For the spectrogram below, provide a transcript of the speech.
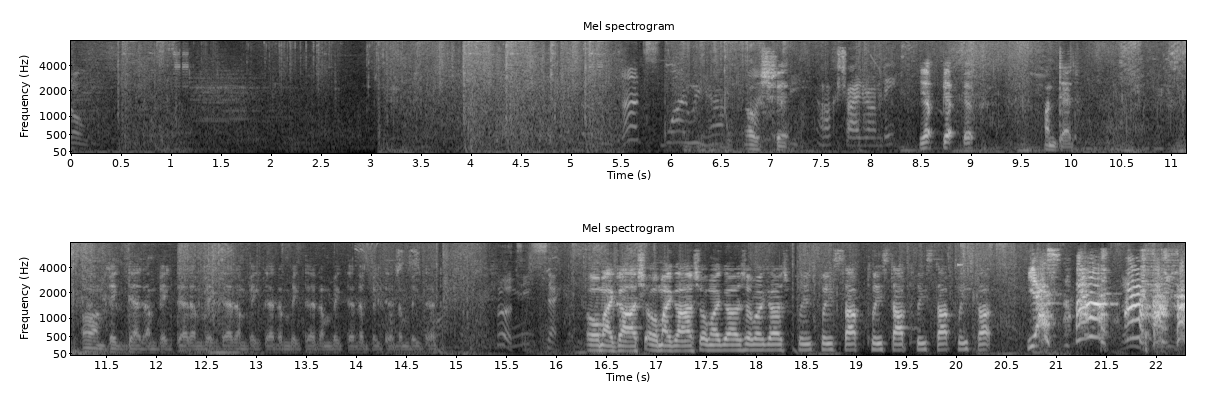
controls. That's why we have. Oh shit. Oh, Strider on B. Yep, yep, yep. I'm dead. Oh, I'm big dead. I'm big dead. I'm big dead. I'm big dead. I'm big dead. I'm big dead. I'm big dead. I'm big dead. 30 seconds. Oh my gosh. Oh my gosh. Oh my gosh. Oh my gosh. Please, please stop. Please stop. Please stop. Please stop. Yes! Ah! ah!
